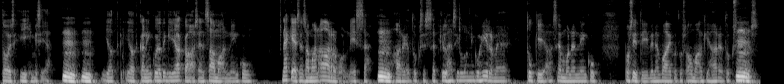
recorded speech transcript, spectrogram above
toisi ihmisiä, mm, mm. jotka, jotka niin kuin jotenkin jakaa sen saman, niin kuin, näkee sen saman arvon niissä mm. harjoituksissa. Että kyllähän silloin on niin kuin hirveä tuki ja semmoinen niin kuin positiivinen vaikutus omaankin harjoitukseen, mm. jos,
